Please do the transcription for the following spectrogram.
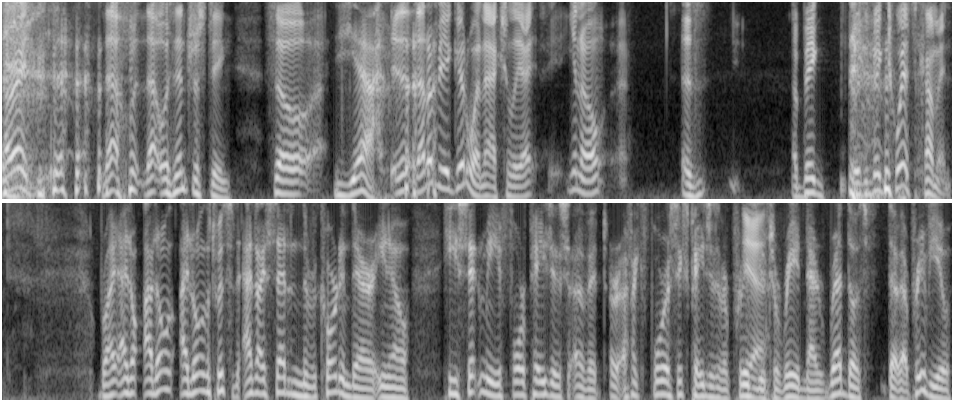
All right, that that was interesting. So yeah, uh, that'll be a good one. Actually, I you know, as a big there's a big twist coming. Right, I don't, I don't, I don't know the twist is. As I said in the recording, there, you know, he sent me four pages of it, or like four or six pages of a preview yeah. to read, and I read those that, that preview,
